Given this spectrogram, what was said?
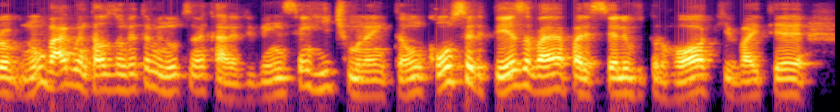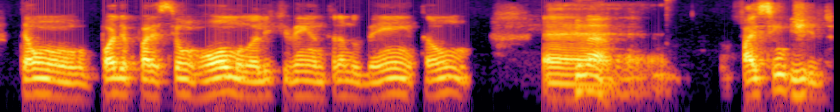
não vai aguentar os 90 minutos, né, cara? Ele vem sem ritmo, né? Então, com certeza vai aparecer ali o Vitor Roque, vai ter então pode aparecer um Rômulo ali que vem entrando bem, então é, faz sentido.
